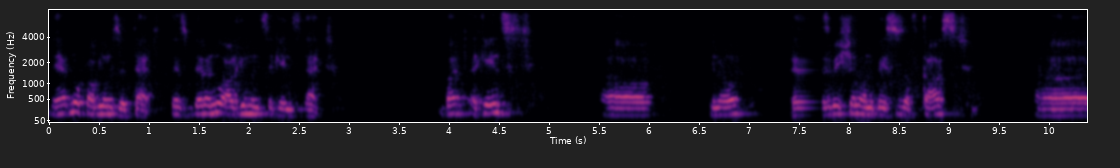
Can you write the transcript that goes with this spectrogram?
They have no problems with that. There's, there are no arguments against that. But against, uh, you know, reservation on the basis of caste, uh,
